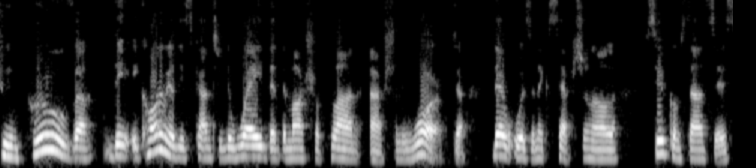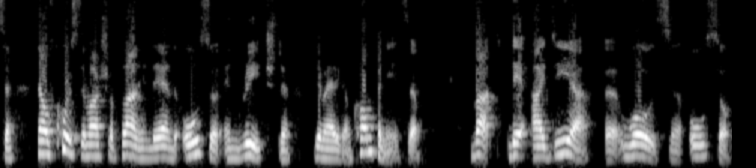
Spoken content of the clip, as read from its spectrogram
to improve uh, the economy of this country the way that the Marshall Plan actually worked. There was an exceptional circumstances. Now, of course, the Marshall Plan in the end also enriched the American companies, but the idea uh, was also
